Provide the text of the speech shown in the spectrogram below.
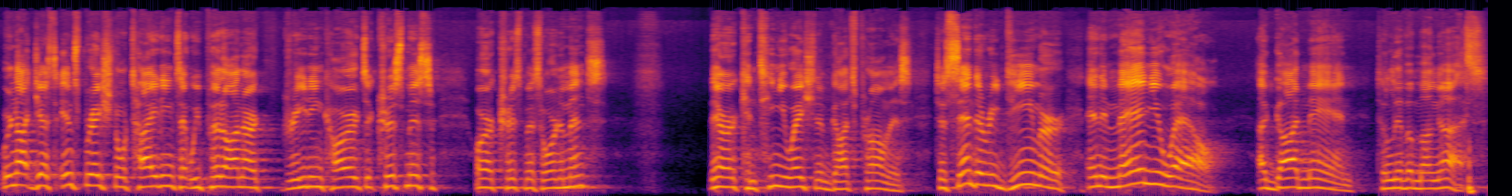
were not just inspirational tidings that we put on our greeting cards at Christmas or our Christmas ornaments. They are a continuation of God's promise to send a Redeemer, an Emmanuel, a God man, to live among us.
